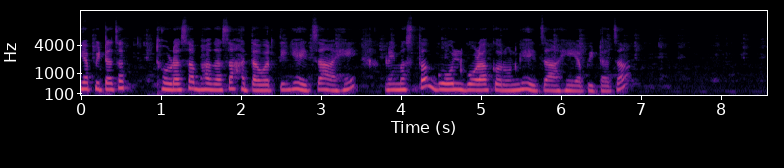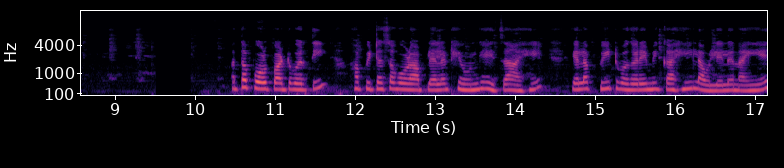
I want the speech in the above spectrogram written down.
या पिठाचा थोडासा भाग असा हातावरती घ्यायचा आहे आणि मस्त गोल गोळा करून घ्यायचा आहे या पिठाचा. आता पोळपाटवरती हा पिठाचा गोळा आपल्याला ठेवून घ्यायचा आहे. याला पीठ वगैरे मी काही लावलेलं नाही आहे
